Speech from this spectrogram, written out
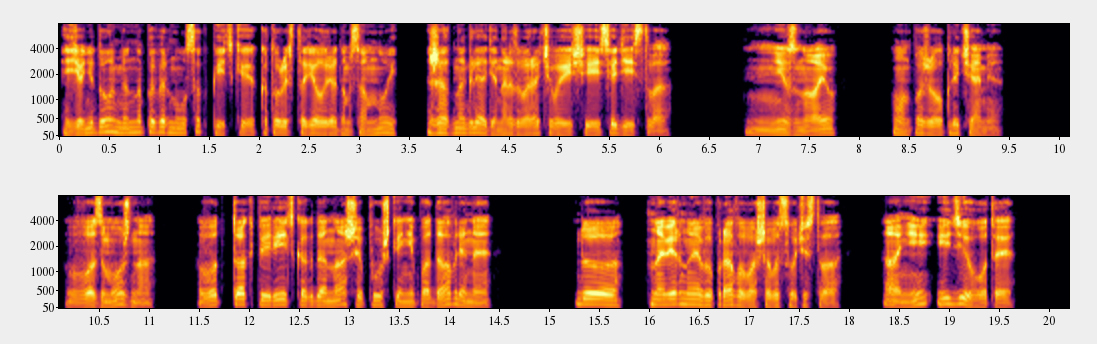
Я недоуменно повернулся к Петьке, который стоял рядом со мной, жадно глядя на разворачивающееся действо. «Не знаю», — он пожал плечами. «Возможно. Вот так переть, когда наши пушки не подавлены...» «Да, наверное, вы правы, ваше высочество. Они идиоты».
